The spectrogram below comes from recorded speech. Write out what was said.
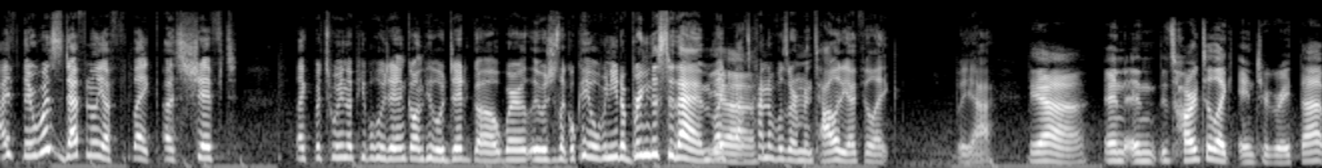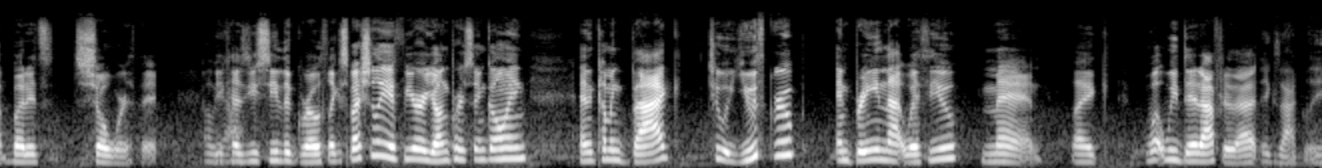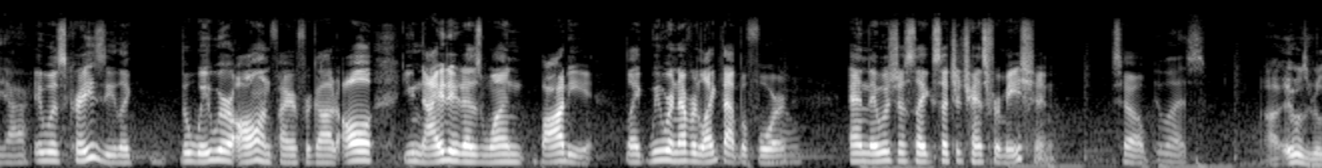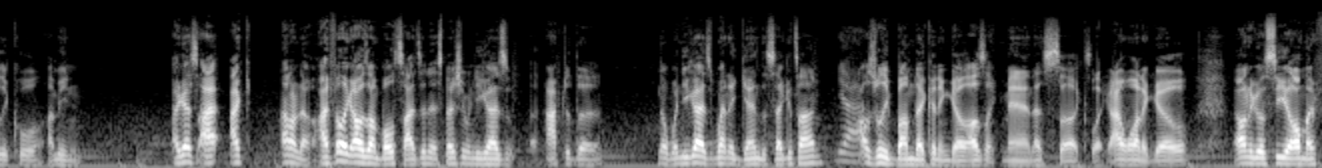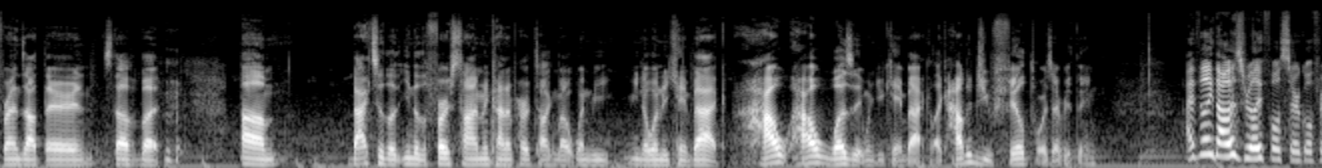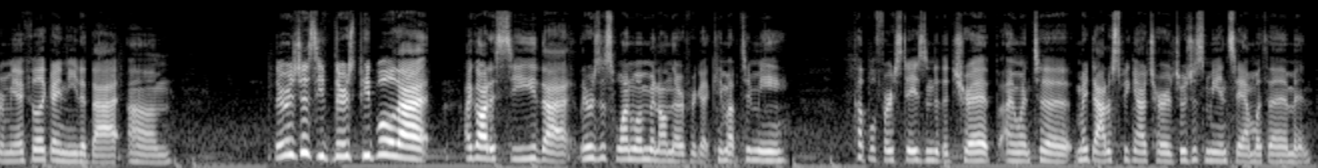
I there was definitely a like a shift like between the people who didn't go and people who did go where it was just like okay well we need to bring this to them like that's kind of was our mentality I feel like but yeah Yeah, and and it's hard to like integrate that, but it's so worth it oh, yeah. because you see the growth. Like especially if you're a young person going, and coming back to a youth group and bringing that with you, man, like what we did after that, exactly yeah it was crazy. Like the way we were all on fire for God, all united as one body. Like we were never like that before, No, and it was just like such a transformation. So it was Uh, it was really cool. I mean, I guess I, I, I don't know. I felt like I was on both sides in it, especially when you guys after the, no, when you guys went again the second time. yeah I was really bummed I couldn't go. I was like, man, that sucks. Like, I want to go. I want to go see all my friends out there and stuff. But, um, back to the you know the first time and kind of her talking about when we you know when we came back. How how was it when you came back? Like, how did you feel towards everything? I feel like that was really full circle for me. I feel like I needed that. Um, there was just there's people that I got to see that there was this one woman I'll never forget came up to me couple first days into the trip. I went to my dad was speaking at church. It was just me and Sam with him and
